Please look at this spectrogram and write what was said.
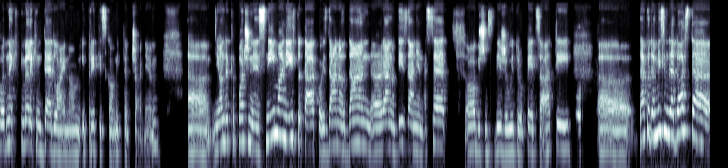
pod nekim velikim deadlineom i pritiskom i trčanjem. Uh, I onda kad počne snimanje, isto tako, iz dana u dan, rano dizanje na set, obično se diže ujutro u 5 sati. Uh, tako da mislim da je dosta,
